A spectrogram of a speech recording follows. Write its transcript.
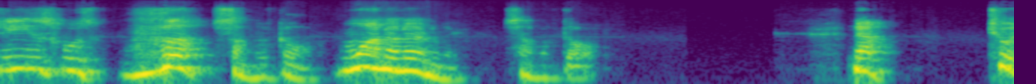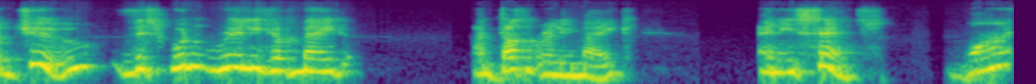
Jesus was the Son of God, one and only Son of God. Now, to a Jew, this wouldn't really have made and doesn't really make any sense. Why?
